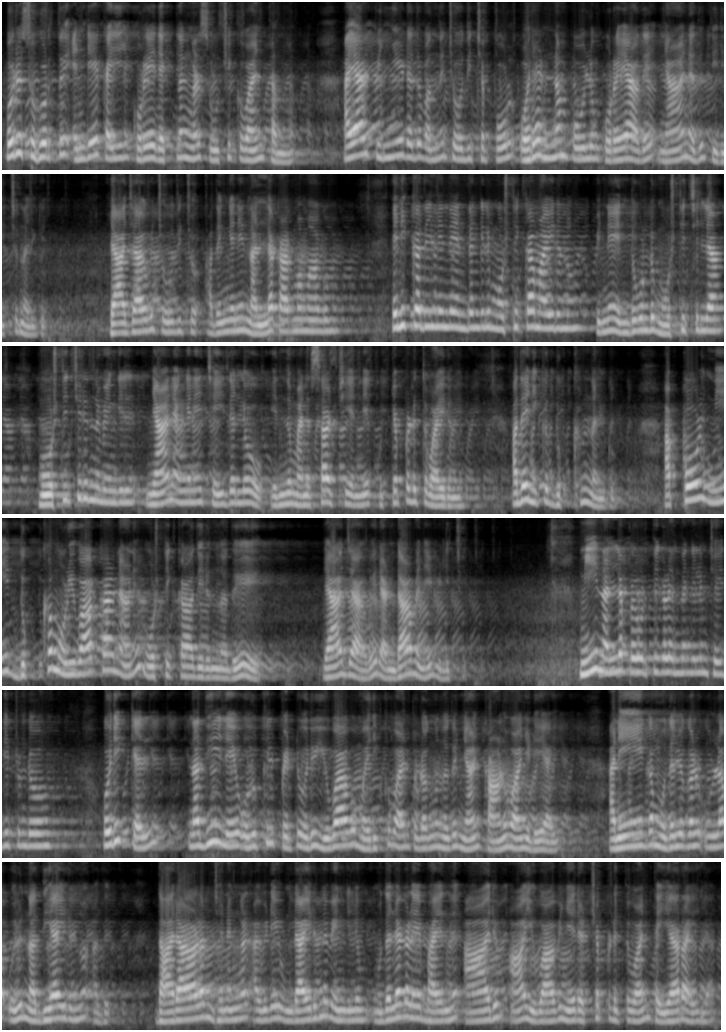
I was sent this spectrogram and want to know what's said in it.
ഒരു സുഹൃത്ത് എന്റെ കയ്യിൽ കുറേ രത്നങ്ങൾ സൂക്ഷിക്കുവാൻ തന്നു. അയാൾ പിന്നീടത് വന്ന് ചോദിച്ചപ്പോൾ ഒരെണ്ണം പോലും കുറയാതെ ഞാനത് തിരിച്ചു നൽകി. രാജാവ് ചോദിച്ചു അതെങ്ങനെ നല്ല കർമ്മമാകും? എനിക്കതിൽ നിന്ന് എന്തെങ്കിലും മോഷ്ടിക്കാമായിരുന്നു. പിന്നെ എന്തുകൊണ്ട് മോഷ്ടിച്ചില്ല? മോഷ്ടിച്ചിരുന്നുവെങ്കിൽ ഞാൻ അങ്ങനെ ചെയ്തല്ലോ എന്ന് മനസാക്ഷി എന്നെ കുറ്റപ്പെടുത്തുമായിരുന്നു. അതെനിക്ക് ദുഃഖം നൽകും. അപ്പോൾ നീ ദുഃഖം ഒഴിവാക്കാനാണ് മോഷ്ടിക്കാതിരുന്നത്. രാജാവ് രണ്ടാമനെ വിളിച്ചു. നീ നല്ല പ്രവൃത്തികൾ എന്തെങ്കിലും ചെയ്തിട്ടുണ്ടോ? ഒരിക്കൽ നദിയിലെ ഒഴുക്കിൽപ്പെട്ട് ഒരു യുവാവ് മരിക്കുവാൻ തുടങ്ങുന്നത് ഞാൻ കാണുവാനിടയായി. അനേകം മുതലുകൾ ഉള്ള ഒരു നദിയായിരുന്നു അത്. ധാരാളം ജനങ്ങൾ അവിടെ ഉണ്ടായിരുന്നുവെങ്കിലും മുതലകളെ ഭയന്ന് ആരും ആ യുവാവിനെ രക്ഷപ്പെടുത്തുവാൻ തയ്യാറായില്ല.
